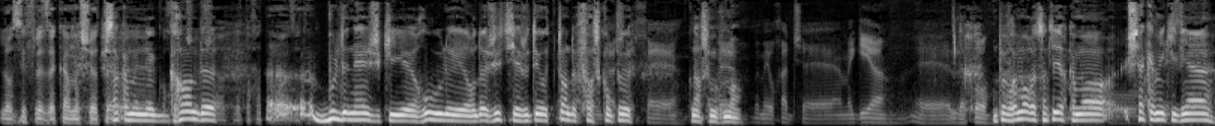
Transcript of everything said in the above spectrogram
Je sens comme une grande euh, boule de neige qui euh, roule et on doit juste y ajouter autant de force qu'on peut dans ce mouvement. On peut vraiment ressentir comment chaque ami qui vient,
